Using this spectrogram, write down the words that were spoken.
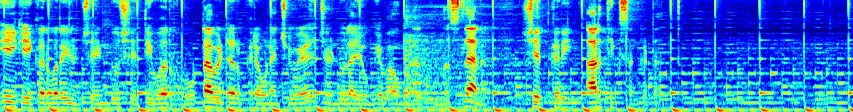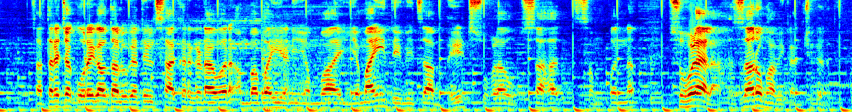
एक एकरवरील झेंडू शेतीवर रोटावेटर फिरवण्याची वेळ झेंडूला योग्य भाव मिळत नसल्यानं शेतकरी आर्थिक संकटात. साताऱ्याच्या कोरेगाव तालुक्यातील साखरगडावर अंबाबाई आणि यंबा यमाई देवीचा भेट सोहळा उत्साहात संपन्न. सोहळ्याला हजारो भाविकांची गर्दी.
